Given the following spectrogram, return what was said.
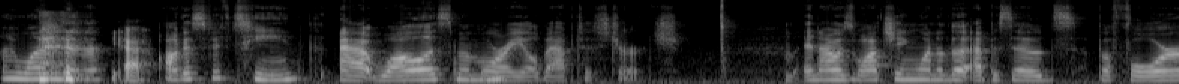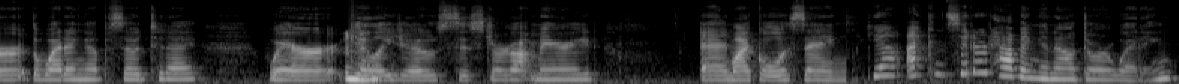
I wonder. Yeah. August 15th at Wallace Memorial Baptist Church. And I was watching one of the episodes before the wedding episode today where Mhm. Kelly Jo's sister got married. And Michaela was saying, Yeah, I considered having an outdoor wedding,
